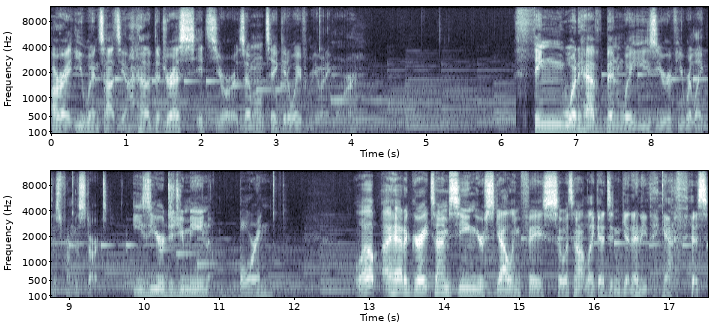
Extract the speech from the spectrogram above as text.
Alright, you win, Tatiana. The dress, it's yours. I won't take it away from you anymore. Thing would have been way easier if you were like this from the start. Easier, did you mean boring? Well, I had a great time seeing your scowling face, so it's not like I didn't get anything out of this.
